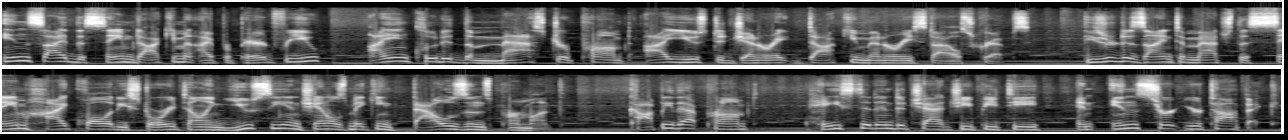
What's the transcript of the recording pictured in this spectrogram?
inside the same document I prepared for you, I included the master prompt I used to generate documentary-style scripts. These are designed to match the same high-quality storytelling you see in channels making thousands per month. Copy that prompt, paste it into ChatGPT, and insert your topic.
